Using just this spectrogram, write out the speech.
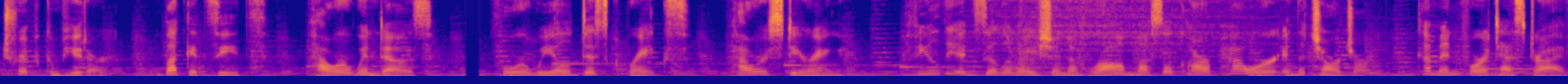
trip computer, bucket seats, power windows, four-wheel disc brakes, power steering. Feel the exhilaration of raw muscle car power in the Charger. Come in for a test drive.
